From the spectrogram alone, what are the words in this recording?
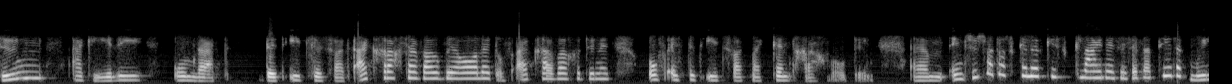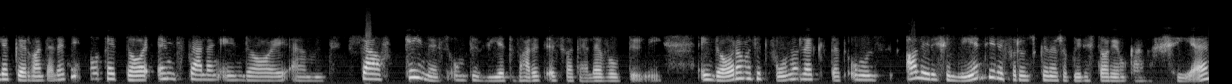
Doen ek hierdie omdat dit iets is wat ek graag sou wou behaal het of ek gou wou gedoen het of is dit iets wat my kind graag wil doen. Ehm um, en soos wat ons kindertjies klein is, is dit natuurlik moeiliker want hulle het nie altyd daai instelling en daai ehm um, selfkennis om te weet wat dit is wat hulle wil doen nie. En daarom is dit wonderlik dat ons al hierdie geleenthede vir ons kinders op hierdie stadium kan gee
